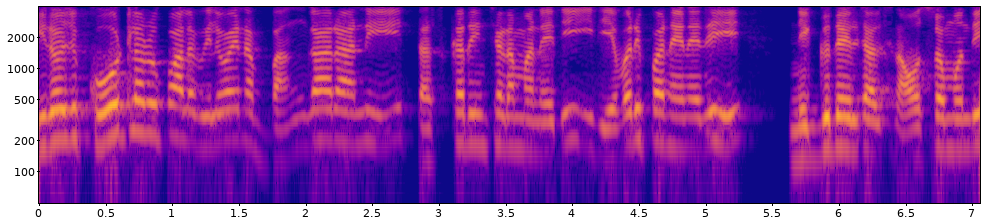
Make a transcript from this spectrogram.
ఈ రోజు కోట్ల రూపాయల విలువైన బంగారాన్ని తస్కరించడం అనేది ఇది ఎవరి పని అనేది నిగ్గు తేల్చాల్సిన అవసరం ఉంది.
